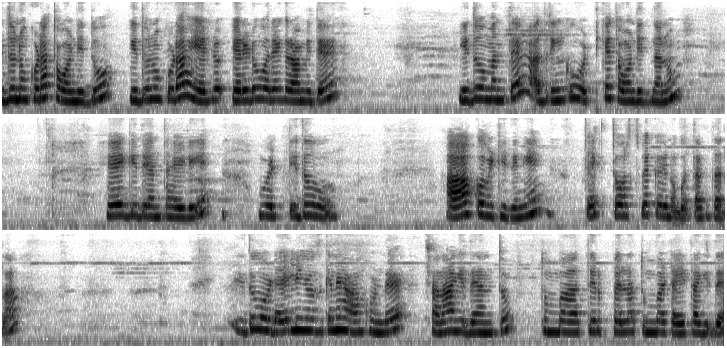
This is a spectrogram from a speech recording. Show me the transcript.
ಇದನ್ನು ಕೂಡ ತಗೊಂಡಿದ್ದು. ಇದನ್ನು ಕೂಡ ಎರಡು, ಎರಡೂವರೆ ಗ್ರಾಮ್ ಇದೆ. ಇದು ಮತ್ತು ರಿಂಗು ಒಟ್ಟಿಗೆ ತೊಗೊಂಡಿದ್ದು ನಾನು. ಹೇಗಿದೆ ಅಂತ ಹೇಳಿ ಬಟ್ ಇದು ಹಾಕೋಬಿಟ್ಟಿದ್ದೀನಿ ತೆಗೆ ತೋರಿಸ್ಬೇಕು ಏನೋ ಗೊತ್ತಾಗ್ತಲ್ಲ. ಇದು ಡೈಲಿ ಯೂಸ್ಗೆ ಹಾಕೊಂಡೆ. ಚೆನ್ನಾಗಿದೆ ಅಂತೂ. ತುಂಬ ತಿರುಪೆಲ್ಲ ತುಂಬ ಟೈಟಾಗಿದೆ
